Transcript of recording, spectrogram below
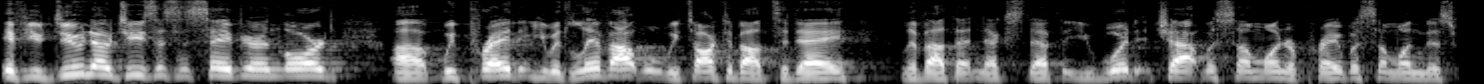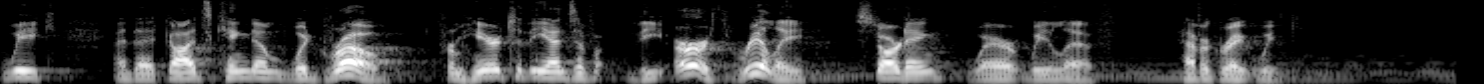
If you do know Jesus as Savior and Lord, uh, we pray that you would live out what we talked about today, live out that next step, that you would chat with someone or pray with someone this week, and that God's kingdom would grow from here to the ends of the earth, really, starting where we live. Have a great week.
